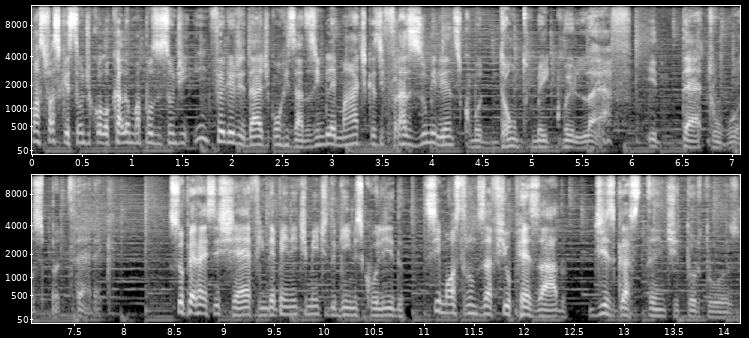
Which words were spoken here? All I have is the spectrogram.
mas faz questão de colocá-lo em uma posição de inferioridade com risadas emblemáticas e frases humilhantes como Don't make me laugh e That was pathetic. Superar esse chefe, independentemente do game escolhido, se mostra um desafio pesado, desgastante e tortuoso,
